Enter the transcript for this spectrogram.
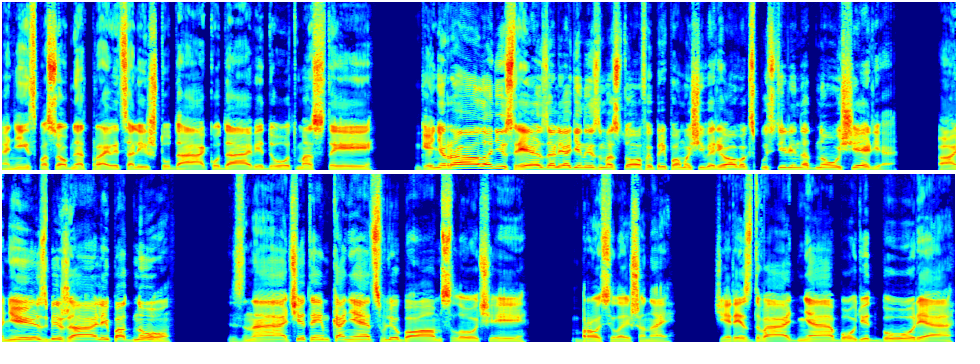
Они способны отправиться лишь туда, куда ведут мосты. Генерал, они срезали один из мостов и при помощи веревок спустили на дно ущелья. Они сбежали по дну. Значит, им конец в любом случае, бросила Ишанай. Через два дня будет буря.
